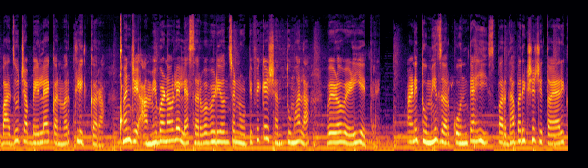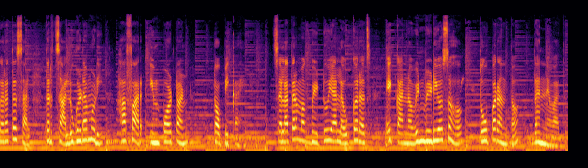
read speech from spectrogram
बाजूच्या बेल आयकनवर क्लिक करा. म्हणजे आम्ही बनवलेल्या सर्व व्हिडिओंचं नोटिफिकेशन तुम्हाला वेळोवेळी येत राहील. आणि तुम्ही जर कोणत्याही स्पर्धा परीक्षेची तयारी करत असाल तर चालू घडामोडी हा फार इम्पॉर्टंट टॉपिक आहे. चला तर मग भेटूया लवकरच एका नवीन व्हिडिओसह. तोपर्यंत धन्यवाद.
